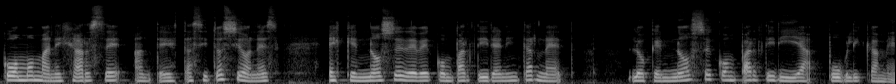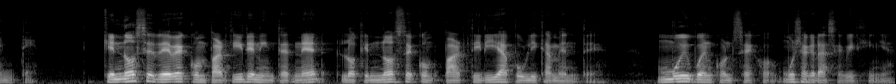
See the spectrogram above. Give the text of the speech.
cómo manejarse ante estas situaciones es que no se debe compartir en Internet lo que no se compartiría públicamente. Que no se debe compartir en Internet lo que no se compartiría públicamente. Muy buen consejo. Muchas gracias, Virginia.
